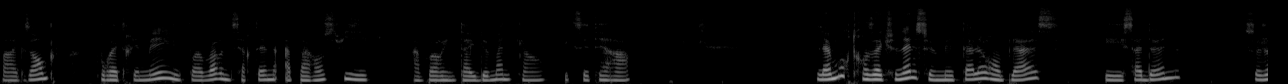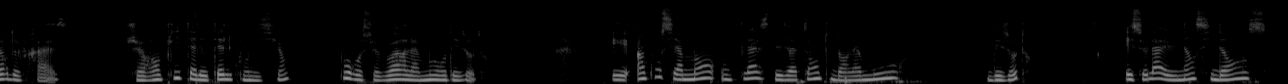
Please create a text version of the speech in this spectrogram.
Par exemple, pour être aimé, il faut avoir une certaine apparence physique, avoir une taille de mannequin, etc. L'amour transactionnel se met alors en place et ça donne ce genre de phrase. Je remplis telle et telle condition pour recevoir l'amour des autres. Et inconsciemment, on place des attentes dans l'amour des autres et cela a une incidence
